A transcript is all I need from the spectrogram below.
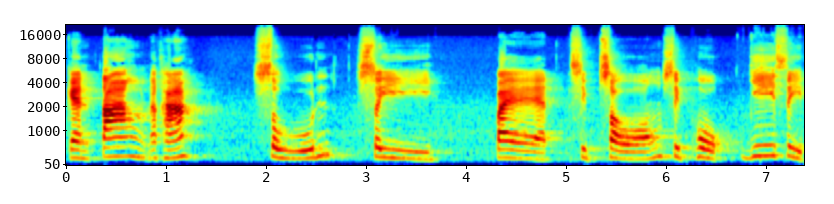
แกนตั้งนะคะ 0 4 8 12 16 20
